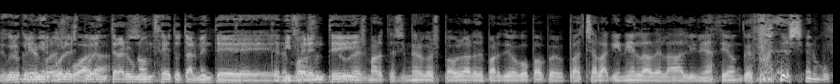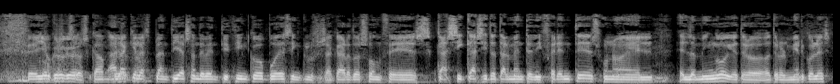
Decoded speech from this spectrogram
Yo creo que el miércoles miércoles puede jugará, entrar un sí. once totalmente Tenemos diferente. lunes, martes y miércoles para hablar del partido de Copa, pero para echar la quiniela de la alineación que puede ser Pero yo creo que cambios, ahora que ¿no? las plantillas son de 25 puedes incluso sacar dos onces casi casi totalmente diferentes, uno el, el domingo y otro otro el miércoles.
